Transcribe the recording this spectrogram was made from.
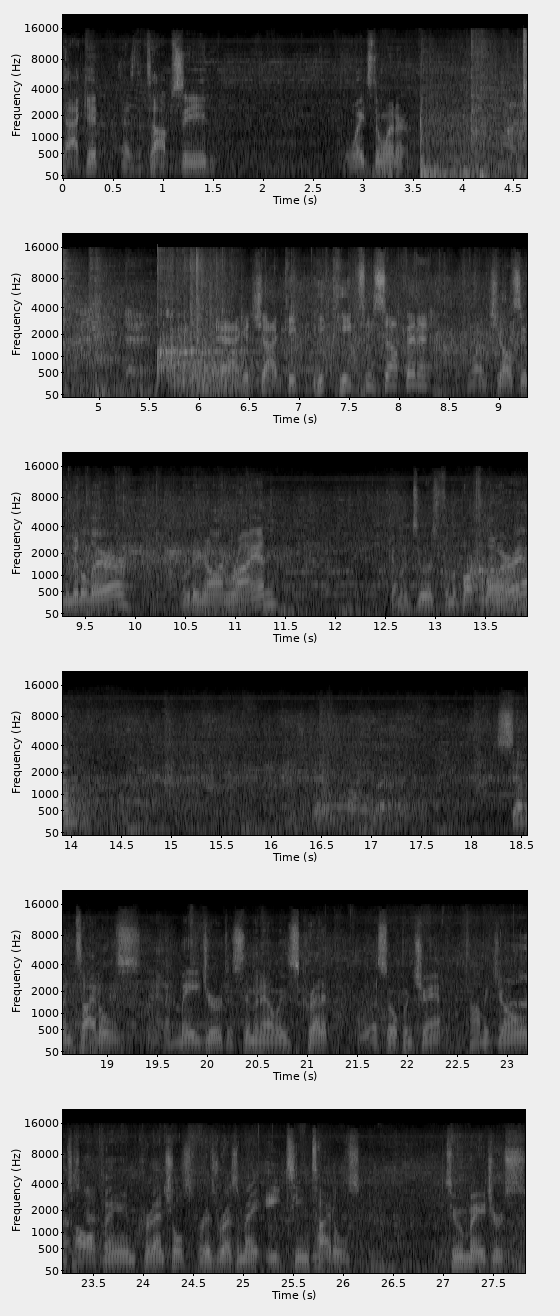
Tackett as the top seed awaits the winner. Yeah, good shot. Keep, he keeps himself in it. Like Chelsea in the middle there, rooting on Ryan. Coming to us from the Buffalo area. Seven titles and a major to Ciminelli's credit. U.S. Open champ. Tommy Jones, Hall of Fame credentials for his resume. 18 titles, two majors.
